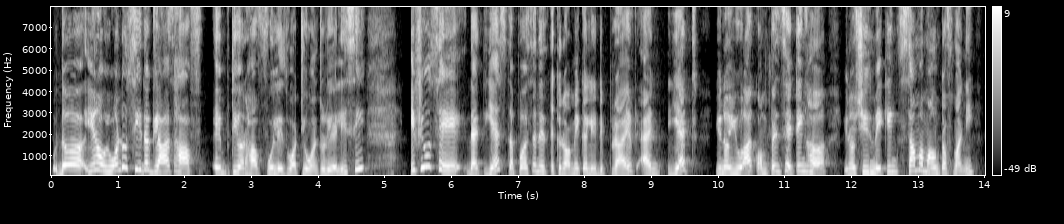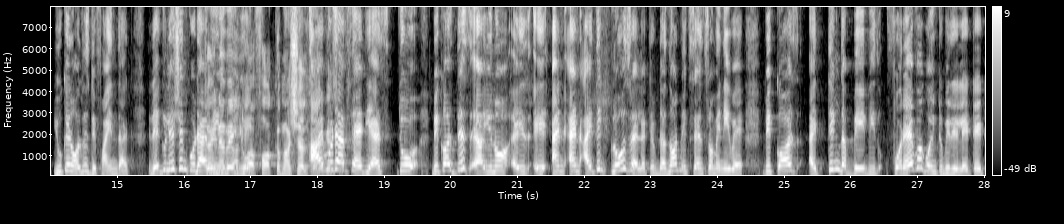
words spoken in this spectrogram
the, you know, you want to see the glass half empty or half full is what you want to really see. If you say that yes, the person is economically deprived and yet, you know, you are compensating her, you know, she's making some amount of money, you can always define that. Regulation could have so been. in a way you are for commercial I would have said yes to because this uh, you know is, is and and I think close relative does not make sense from anywhere because I think the baby is forever going to be related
